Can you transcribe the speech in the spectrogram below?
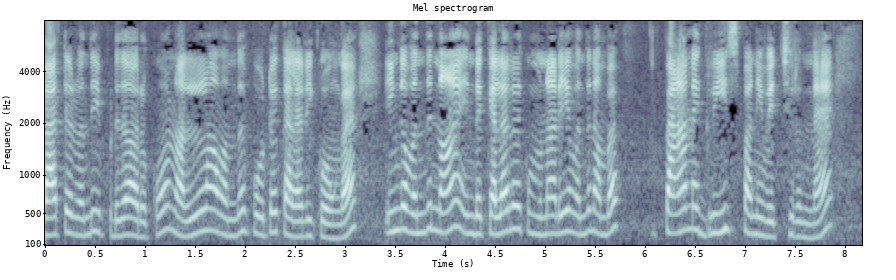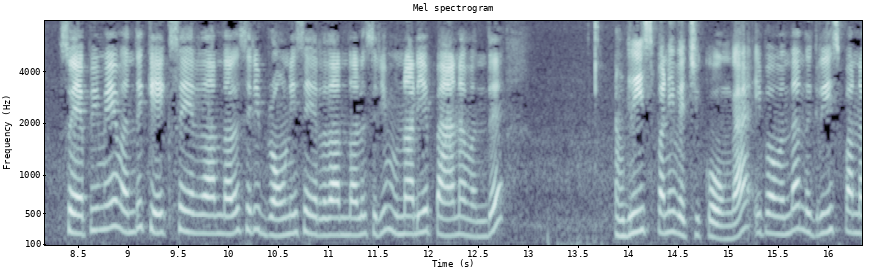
பேட்டர் வந்து இப்படி தான் இருக்கும். நல்லா வந்து போட்டு கிளறிக்கோங்க. இங்கே வந்து நான் இந்த கிளறதுக்கு முன்னாடியே வந்து நம்ம பேனை க்ரீஸ் பண்ணி வச்சுருந்தேன். ஸோ எப்பயுமே வந்து கேக் செய்கிறதா இருந்தாலும் சரி ப்ரௌனி செய்கிறதா இருந்தாலும் சரி முன்னாடியே பேனை வந்து க்ரீஸ் பண்ணி வச்சுக்கோங்க. இப்போ வந்து அந்த க்ரீஸ் பண்ண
